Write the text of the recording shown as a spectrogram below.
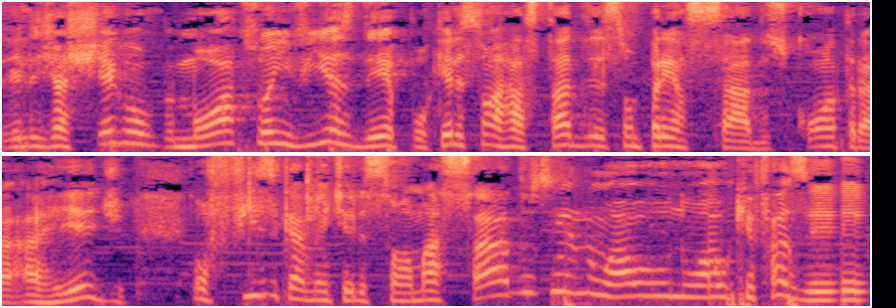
Eles já chegam mortos ou em vias de, porque eles são arrastados, eles são prensados contra a rede. Então, fisicamente, eles são amassados e não há, o- não há o que fazer.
